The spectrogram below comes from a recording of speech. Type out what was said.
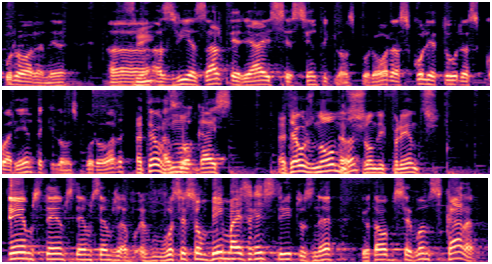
por hora, né? Ah, as vias arteriais, 60 km por hora, as coletoras, 40 km por hora. Até os as no- locais. Até os nomes Hã? são diferentes. Temos, temos, temos, temos. Vocês são bem mais restritos, né? Eu estava observando, os cara,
